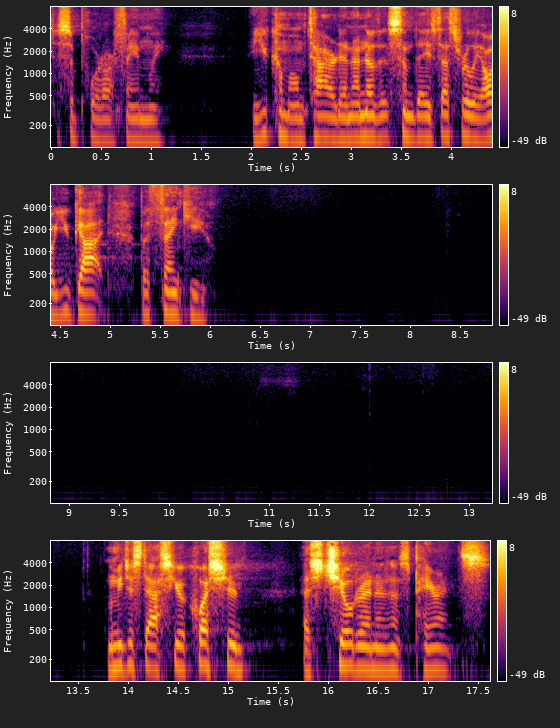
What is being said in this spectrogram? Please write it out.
to support our family. And you come home tired, and I know that some days that's really all you got, but thank you. Let me just ask you a question as children and as parents.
